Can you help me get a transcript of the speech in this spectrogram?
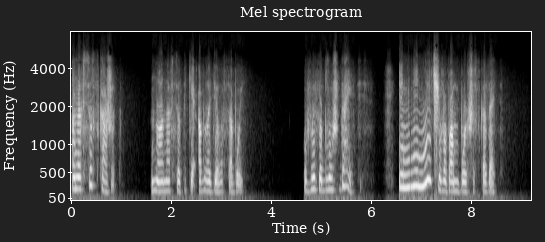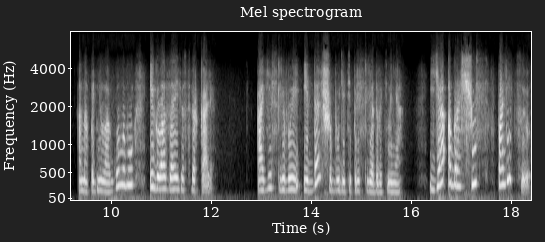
она все скажет, но она все таки овладела собой. Вы заблуждаетесь, и мне нечего вам больше сказать. Она подняла голову, и глаза ее сверкали. А если вы и дальше будете преследовать меня, я обращусь в полицию.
